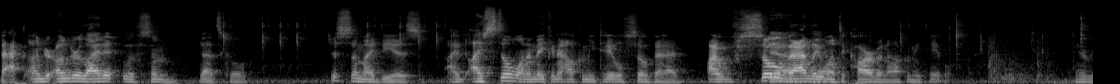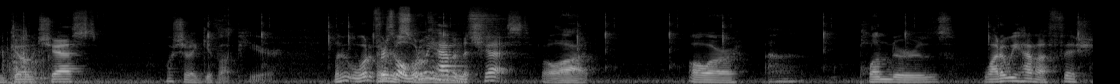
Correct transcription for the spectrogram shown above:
back under underlight it with some That's cool. just some ideas. I, I still want to make an alchemy table so bad. I so Yeah, badly yeah. want to carve an alchemy table. Here we go, chest. What should I give up here? Let me, what, first of all, what do we have in the chest? A lot. All our Uh, plunders. why do we have a fish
